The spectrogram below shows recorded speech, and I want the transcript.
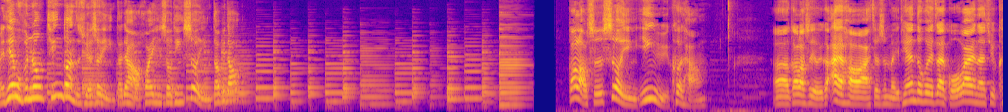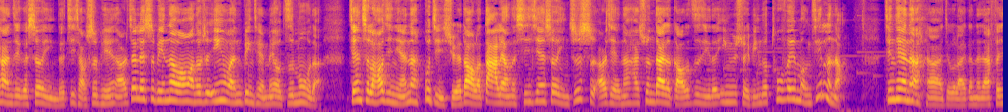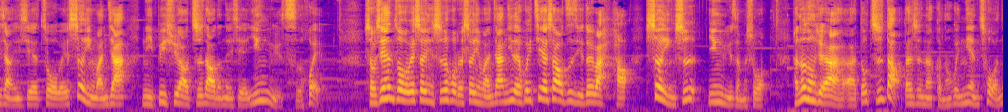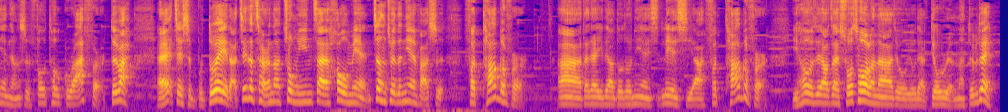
每天五分钟听段子学摄影，大家好，欢迎收听摄影叨逼叨。高老师摄影英语课堂，呃，高老师有一个爱好啊，就是每天都会在国外呢去看这个摄影的技巧视频，而这类视频呢，往往都是英文，并且没有字幕的。坚持了好几年呢，不仅学到了大量的新鲜摄影知识，而且呢，还顺带的搞得自己的英语水平都突飞猛进了呢。今天呢，啊，就来跟大家分享一些作为摄影玩家你必须要知道的那些英语词汇。首先，作为摄影师或者摄影玩家，你得会介绍自己，对吧？好，摄影师英语怎么说？很多同学啊啊都知道，但是呢可能会念错，念成是 photographer，对吧？哎，这是不对的。这个词儿呢重音在后面，正确的念法是 photographer。啊，大家一定要多多练习练习啊！Photographer，以后这要再说错了呢，就有点丢人了，对不对？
